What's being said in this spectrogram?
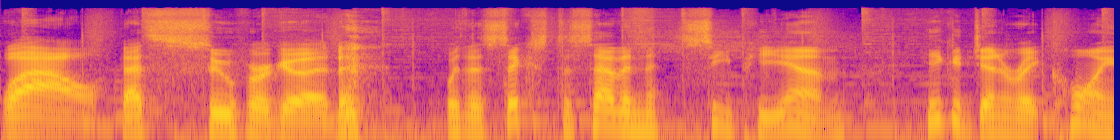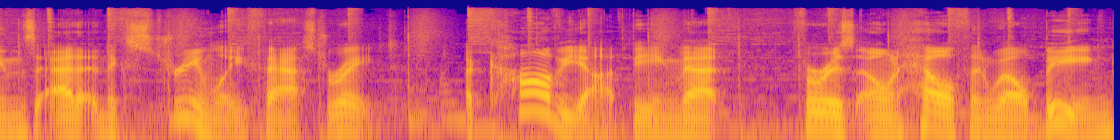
Wow, that's super good. With a 6 to 7 CPM, he could generate coins at an extremely fast rate. A caveat being that, for his own health and well being,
